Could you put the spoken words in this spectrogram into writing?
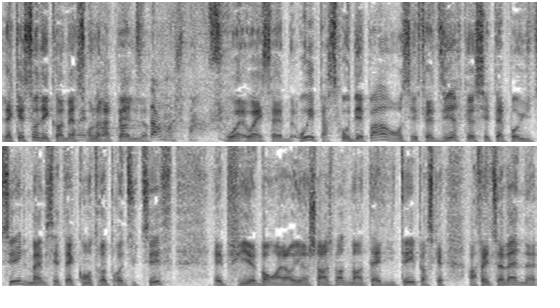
la question des commerces, on le rappelle. Temps, moi, je pense. Ouais, ouais, oui, parce qu'au départ, on s'est fait dire que c'était pas utile, même c'était contre-productif. Et puis, euh, bon, alors il y a un changement de mentalité parce que en fin de semaine, euh,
